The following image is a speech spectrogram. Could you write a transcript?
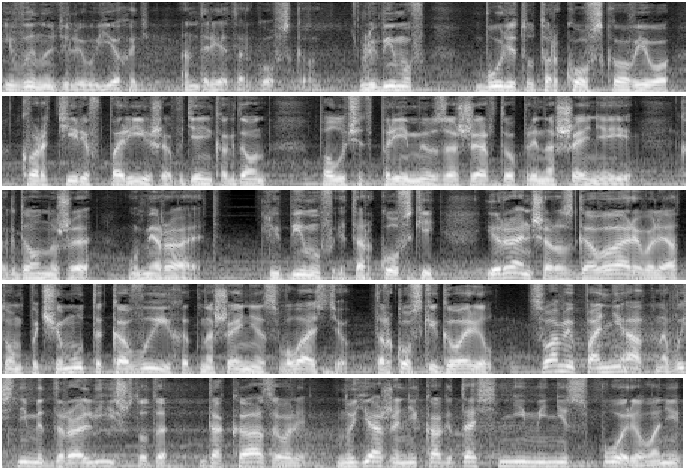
и вынудили уехать Андрея Тарковского. Любимов будет у Тарковского в его квартире в Париже в день, когда он получит премию за жертвоприношение и когда он уже умирает – Любимов и Тарковский и раньше разговаривали о том, почему таковы их отношения с властью. Тарковский говорил, «С вами понятно, вы с ними дрались, что-то доказывали, но я же никогда с ними не спорил, они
